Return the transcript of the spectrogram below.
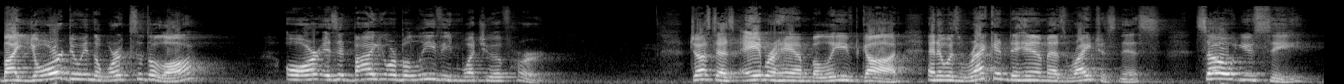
by your doing the works of the law? Or is it by your believing what you have heard? Just as Abraham believed God, and it was reckoned to him as righteousness, so you see,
